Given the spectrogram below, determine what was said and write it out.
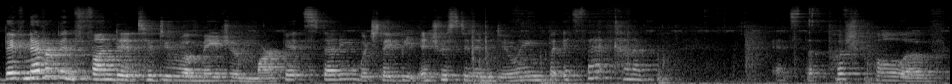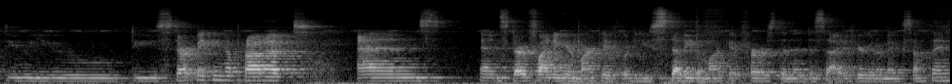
they've never been funded to do a major market study, which they'd be interested in doing. But it's that kind of it's the push pull of do you do you start making a product and and start finding your market, or do you study the market first and then decide if you're going to make something?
